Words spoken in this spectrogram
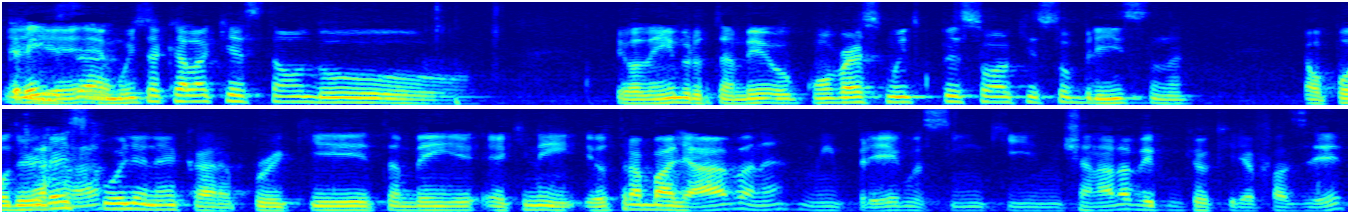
Três é, é muito aquela questão do. Eu lembro também, eu converso muito com o pessoal aqui sobre isso, né? É o poder uhum. da escolha, né, cara? Porque também é que nem eu trabalhava, né, num emprego assim que não tinha nada a ver com o que eu queria fazer.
